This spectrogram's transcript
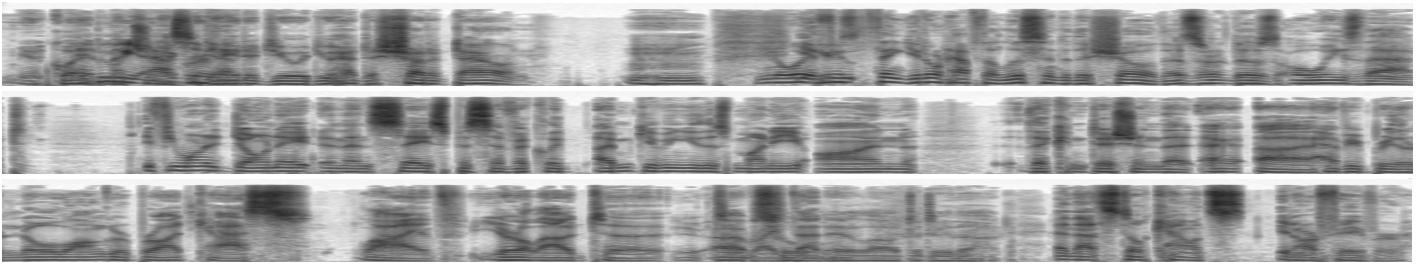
You know, go ahead Maybe and we mention again. aggravated you and you had to shut it down. Mm-hmm. You know what? Yeah, Here's you- the thing: you don't have to listen to the show. There's there's always that. If you want to donate and then say specifically, I'm giving you this money on the condition that uh, Heavy Breather no longer broadcasts live, you're allowed to, You're to write absolutely that in. allowed to do that. And that still counts in our favor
